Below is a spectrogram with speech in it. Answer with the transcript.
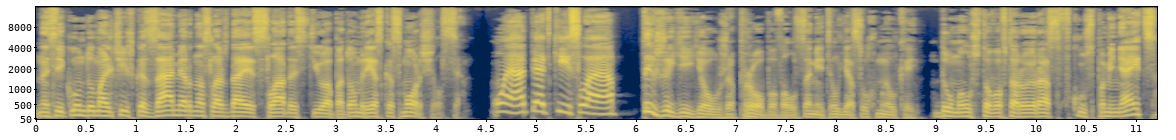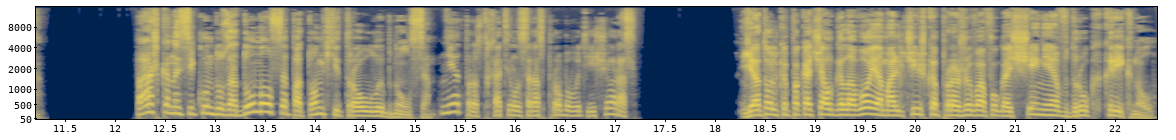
На секунду мальчишка замер, наслаждаясь сладостью, а потом резко сморщился. «Ой, опять кислая!» «Ты же ее уже пробовал», — заметил я с ухмылкой. «Думал, что во второй раз вкус поменяется?» Пашка на секунду задумался, потом хитро улыбнулся. «Нет, просто хотелось распробовать еще раз». Я только покачал головой, а мальчишка, проживав угощение, вдруг крикнул.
